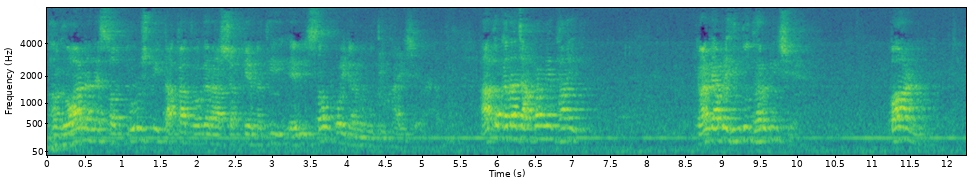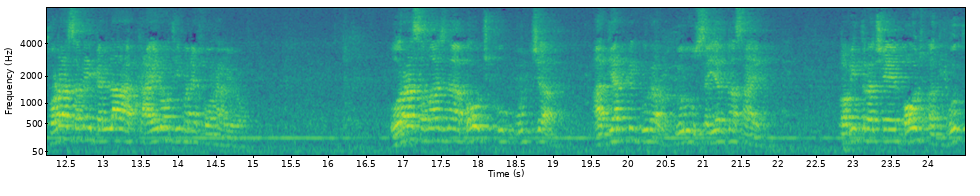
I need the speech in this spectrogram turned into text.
ભગવાન અને સત્પુરુષની તાકાત વગર આ શક્ય નથી એવી સૌ કોઈને અનુભૂતિ થાય છે. આ તો કદાચ આપણને થાય, કારણ કે આપણે હિન્દુ ધર્મી છીએ. પણ થોડા સમય પહેલા કાયરોથી મને ફોન આવ્યો. વોરા સમાજના બહુ જ ખૂબ ઊંચા આધ્યાત્મિક ગુરુ સૈયદના સાહેબ. પવિત્ર છે, બહુ જ અદ્ભુત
